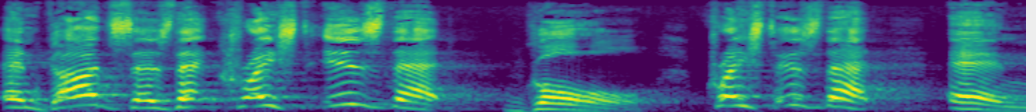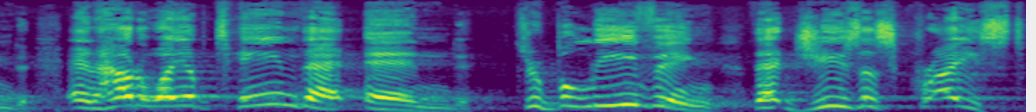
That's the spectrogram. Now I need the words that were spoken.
And God says that Christ is that goal. Christ is that end. And how do I obtain that end? Through believing that Jesus Christ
